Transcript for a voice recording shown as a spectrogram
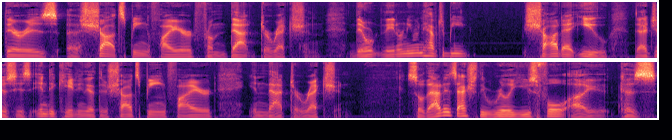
there is uh, shots being fired from that direction. They don't they don't even have to be shot at you. That just is indicating that there's shots being fired in that direction. So that is actually really useful because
